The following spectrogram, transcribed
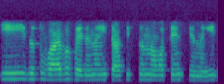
и за това е въведена и тази сънна латенция, нали,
